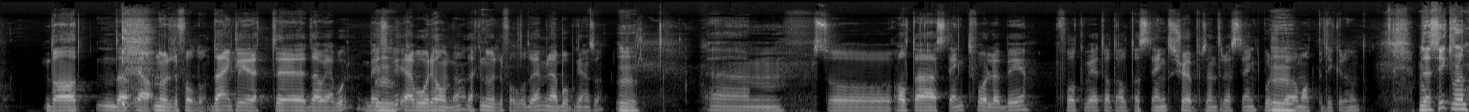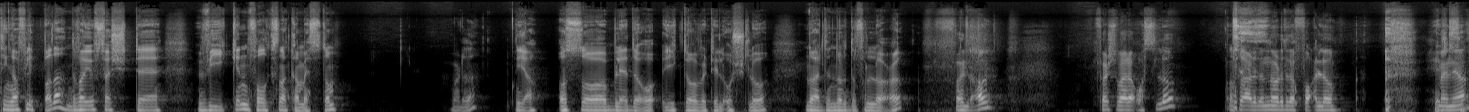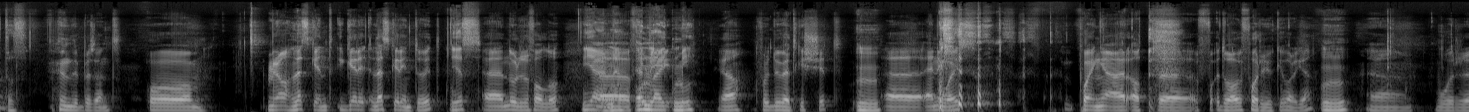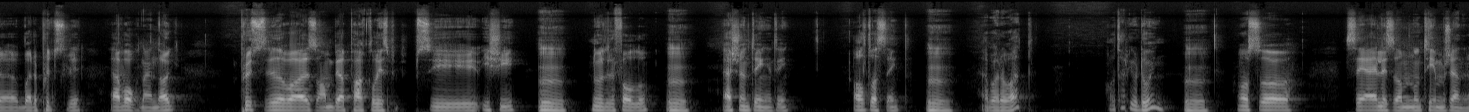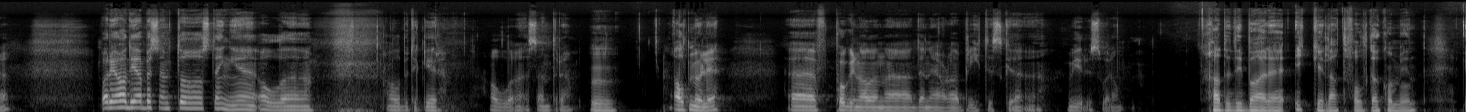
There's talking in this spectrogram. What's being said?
da, da Ja, Nordre Follo. Det er egentlig rett eh, der hvor jeg bor. basically. Jeg bor i Holmlia. Det er ikke Nordre Follo, det, men jeg bor på grensa. Mm. Ehm, så alt er stengt foreløpig. Folk vet at alt er stengt. Kjøpesenteret er stengt, bortsett Mm. matbutikker og sånt. Men det er sykt hvordan ting har flippa. da. Det var jo først eh, Viken folk snakka mest om. Var det det? Ja. Og så det, gikk det over til Oslo. Nå er det Nordre Follo. Follo. Først var det Oslo, og så er det Nordre Follo. Men ja. altså. 100% Og ja, let's get, get, let's get into it. Yes. Uh, Nordre Follo. Gjerne. Uh, Enlighten me. Ja, for du vet ikke shit. Mm. Uh, anyways. Poenget er at uh, for, Det var jo forrige uke, var det ikke? Mm. Uh, hvor bare plutselig Jeg våkna en dag. Plutselig det var zombie apocalypse i, i Ski. Mm. Nordre Follo. Mm. Jeg skjønte ingenting. Alt var stengt. Mm. Jeg bare What? What are you doing? Mm. Og så ser jeg liksom noen timer senere Bare ja, de har bestemt å stenge alle, alle butikker, alle sentre. Mm. Alt mulig. Eh, på grunn av denne, denne jævla britiske virusvarianten. Hadde de bare ikke latt folka komme inn,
